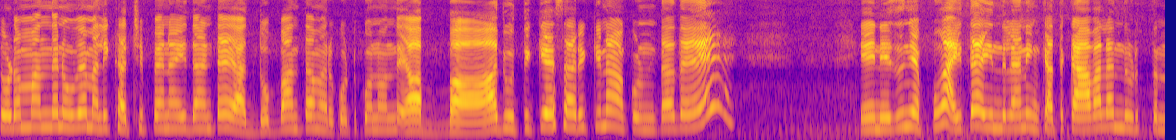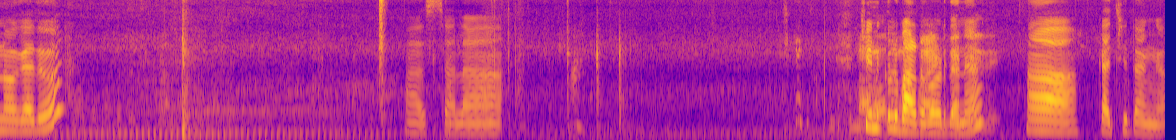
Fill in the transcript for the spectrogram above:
తొడమ్మంది నువ్వే మళ్ళీ ఖచ్చిపోయిన ఇదంటే ఆ దొబ్బ అంతా మరి కొట్టుకొని ఉంది. అబ్బా అది ఉతికేసరికి నాకు ఉంటుందే ఏ నిజం చెప్పు. అయితే ఇందులోని ఇంకా అది కావాలని దుడుతున్నావు కదా? అసలు. చినుకులు పడకూడదనా? ఖచ్చితంగా.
